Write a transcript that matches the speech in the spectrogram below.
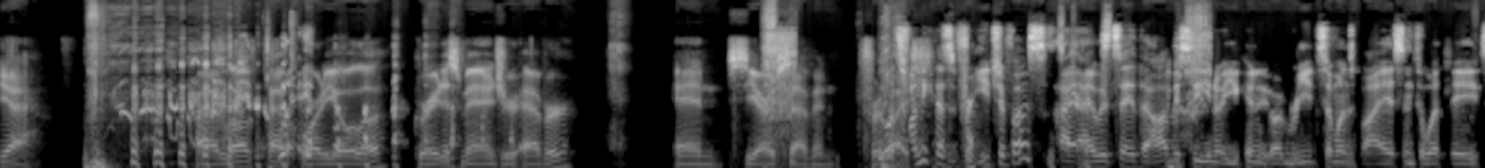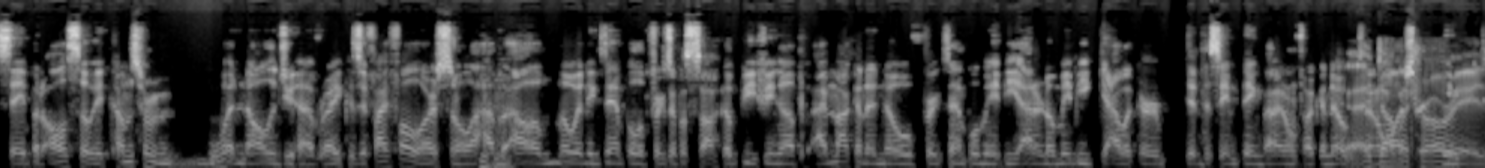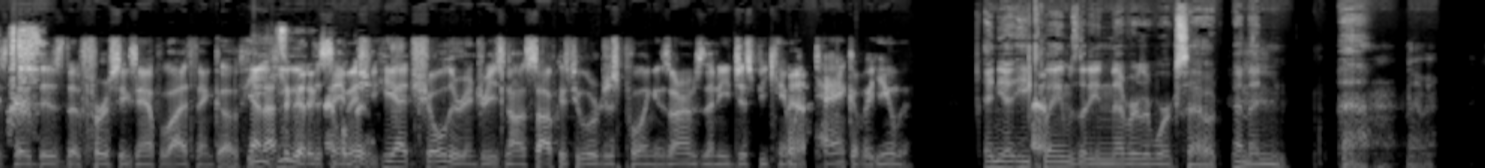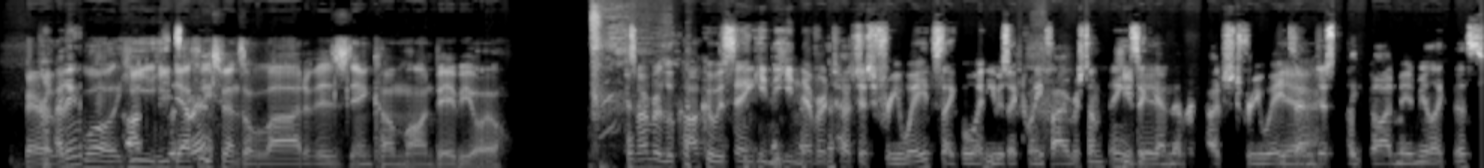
yeah, I love Pep Guardiola, greatest manager ever, and CR7 for Well, life. it's funny because for each of us, I, I would say that obviously, you know, you can read someone's bias into what they say, but also it comes from what knowledge you have, right? Because if I follow Arsenal, I have, Mhm. I'll know an example of, for example, Saka beefing up. I'm not going to know, for example, maybe I don't know, maybe Gallagher did the same thing, but I don't fucking know. 'cause I Uh, don't Dama watch the team. Traore is the, is the first example I think of. He, Yeah, that's he a good had the same example, too. issue. He had shoulder injuries nonstop because people were just pulling his arms. and Then he just became Yeah. a tank of a human. And yet he claims that he never works out. And then, uh, anyway. Barely. I think- well, he, he definitely right? spends a lot of his income on baby oil. Because remember, Lukaku was saying he he never touches free weights, like when he was like 25 or something. He He's like. I never touched free weights. Yeah. I'm just like God made me like this.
